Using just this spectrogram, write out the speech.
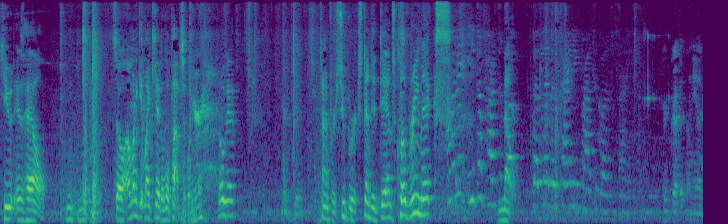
cute as hell. So I'm gonna get my kid a little popsicle here. Okay. Time for a super extended dance club remix. I'm gonna eat the popsicle. No. The little tiny popsicle inside. Grab it on the edge.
